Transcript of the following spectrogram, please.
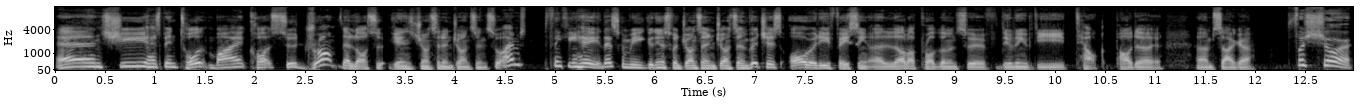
And she has been told by courts to drop their lawsuit against Johnson & Johnson. So I'm thinking, hey, that's going to be good news for Johnson & Johnson, which is already facing a lot of problems with dealing with the talc powder um, saga. For sure.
